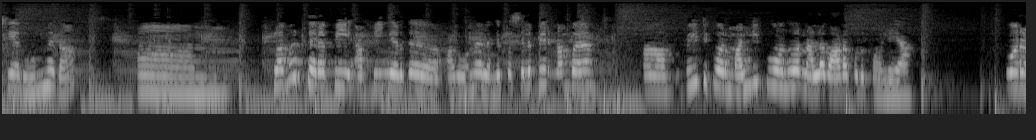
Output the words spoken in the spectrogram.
ஆக்சுவலி அது உண்மைதான். ஃப்ளவர் தெரப்பி அப்படிங்கறது அது ஒண்ணும் இல்லைங்க. இப்ப சில பேர் நம்ம வீட்டுக்கு ஒரு மல்லிப்பூ வந்து ஒரு நல்ல வாடை கொடுப்போம் இல்லையா? ஒரு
